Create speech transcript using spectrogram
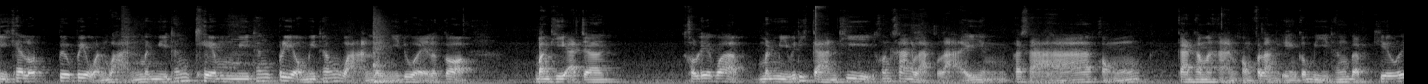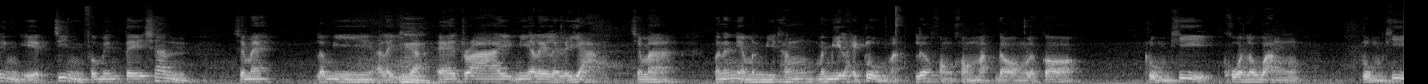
มีแค่รสเปรี้ยวๆหวานๆมันมีทั้งเค็มมีทั้งเปรี้ยวมีทั้งหวานอะไรอย่างนี้ด้วย แล้วก็บางทีอาจจะเขาเรียกว่ามันมีวิธีการที่ค่อนข้างหลากหลายอย่างภาษาของการทำอาหารของฝรั่งเองก็มีทั้งแบบ curing aging fermentation ใช่ไหม แล้วมีอะไรอีกอะอืม air dry มีอะไรหลาย ๆ อย่างใช่ไหมเพราะฉะนั้นเนี่ยมันมีทั้งมันมีหลายกลุ่มอะเรื่องของของหมักดองแล้วก็กลุ่มที่ควรระวังกลุ่มที่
